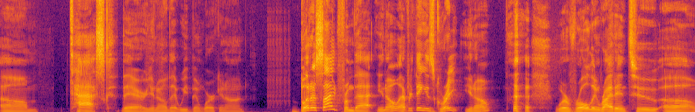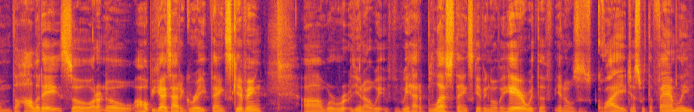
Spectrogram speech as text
um, task there, you know, that we've been working on. But aside from that, you know, everything is great, you know. We're rolling right into um, the holidays. So I don't know. I hope you guys had a great Thanksgiving. Uh, we're you know we we had a blessed Thanksgiving over here with the you know it was quiet just with the family.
